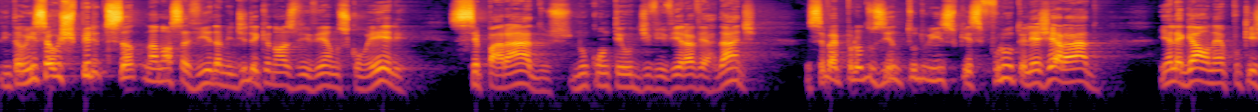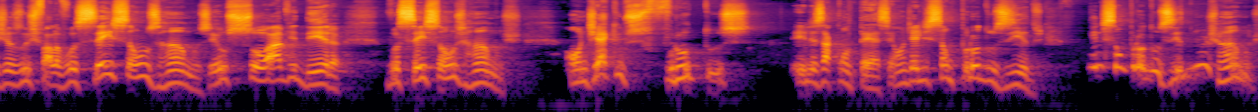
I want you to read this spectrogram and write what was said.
Então, isso é o Espírito Santo na nossa vida, à medida que nós vivemos com Ele, separados no conteúdo de viver a verdade, você vai produzindo tudo isso, porque esse fruto ele é gerado. E é legal, né? Porque Jesus fala: vocês são os ramos, eu sou a videira, vocês são os ramos. Onde é que os frutos eles acontecem? Onde eles são produzidos? Eles são produzidos nos ramos.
